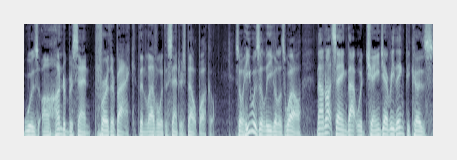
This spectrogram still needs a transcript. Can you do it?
was 100% further back than level with the center's belt buckle. So he was illegal as well. Now, I'm not saying that would change everything because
